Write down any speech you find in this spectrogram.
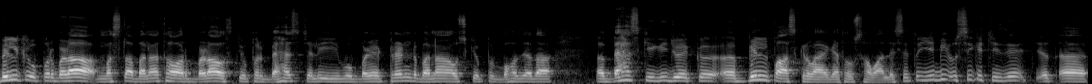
बिल के ऊपर बड़ा मसला बना था और बड़ा उसके ऊपर बहस चली, वो बड़े ट्रेंड बना, उसके ऊपर बहुत ज़्यादा बहस की गई, जो एक बिल पास करवाया गया था उस हवाले से। तो ये भी उसी की चीज़ें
